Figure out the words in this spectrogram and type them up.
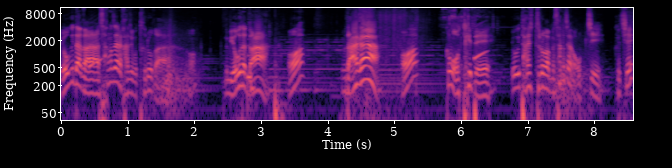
여기다가 상자를 가지고 들어가. 어? 그럼 여기다 놔. 어? 그럼 나가. 어? 그럼 어떻게 돼? 여기 다시 들어가면 상자가 없지. 그치?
